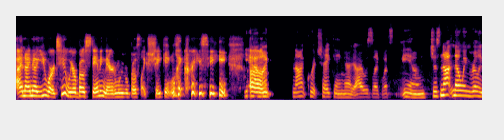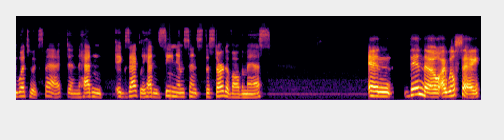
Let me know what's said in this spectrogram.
and i know you were too. We were both standing there and we were both like shaking like crazy. Yeah um, not quit shaking. I, I was like what's you know just not knowing really what to expect and hadn't exactly hadn't seen him since the start of all the mess and then though i will say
